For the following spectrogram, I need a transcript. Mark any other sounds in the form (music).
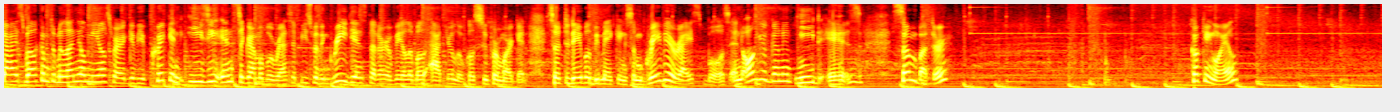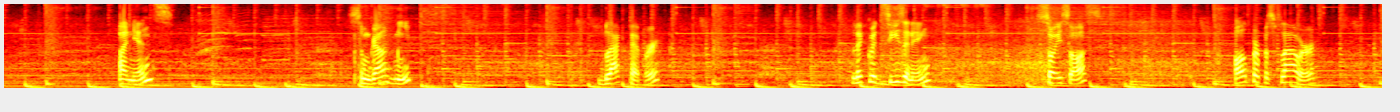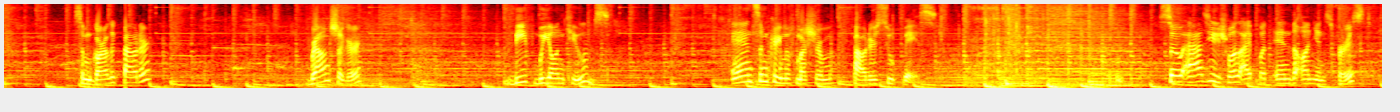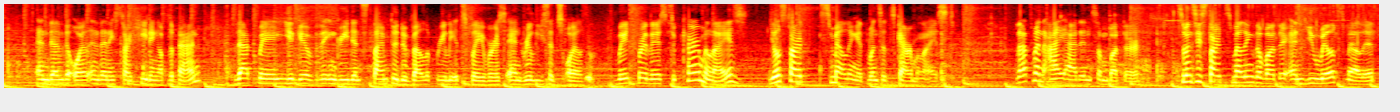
guys, welcome to Millennial Meals where I give you quick and easy Instagrammable recipes with ingredients that are available at your local supermarket. So today we'll be making some gravy rice bowls and all you're gonna need is some butter, cooking oil, onions, some ground meat, black pepper, liquid seasoning, soy sauce, all-purpose flour, some garlic powder, brown sugar, beef bouillon cubes, and some cream of mushroom powder soup base. So as usual, I put in the onions first, and then the oil, and then I start heating up the pan. That way, you give the ingredients time to develop really its flavors and release its oil. Wait for this to caramelize. You'll start smelling it once it's caramelized. That's when I add in some butter. So once you start smelling the butter, and you will smell it,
